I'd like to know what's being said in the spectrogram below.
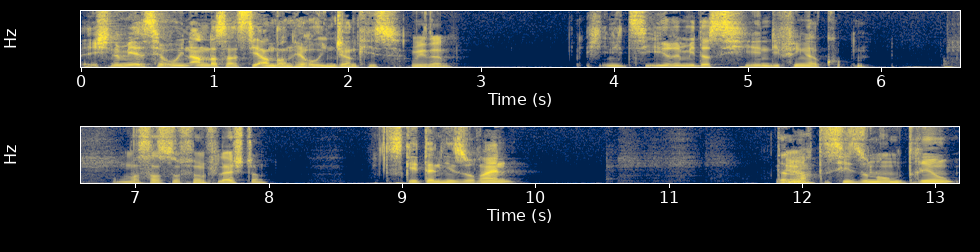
ich nehme mir das Heroin anders als die anderen Heroin-Junkies. Wie denn? Ich initiiere mir das hier in die Fingerkuppen. Und was hast du für ein Flash dann? Das geht dann hier so rein. Dann Ja. macht das hier so eine Umdrehung.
